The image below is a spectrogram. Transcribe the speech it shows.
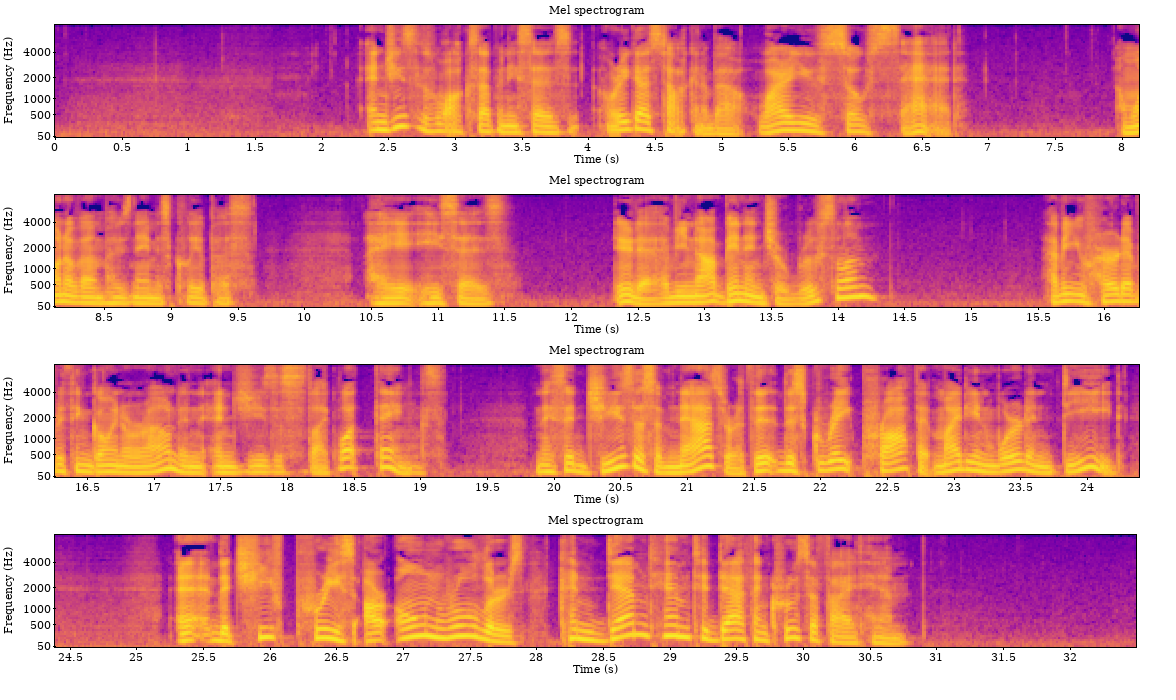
And Jesus walks up and he says, What are you guys talking about? Why are you so sad? And one of them, whose name is Cleopas, he, he says, Dude, have you not been in Jerusalem? Haven't you heard everything going around? And, and Jesus is like, What things? And they said, Jesus of Nazareth, this great prophet, mighty in word and deed. And the chief priests, our own rulers, condemned him to death and crucified him.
